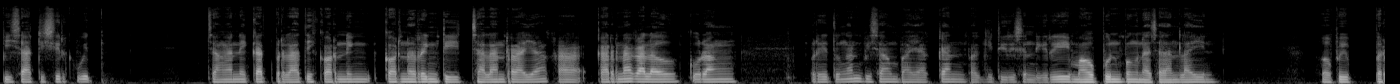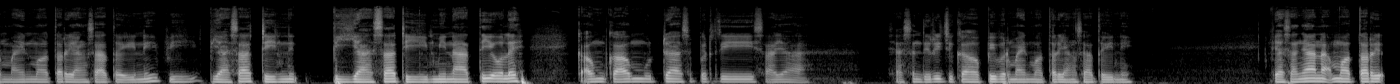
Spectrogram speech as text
bisa di sirkuit. Jangan nekat berlatih cornering, cornering di jalan raya, karena kalau kurang perhitungan bisa membahayakan bagi diri sendiri maupun pengguna jalan lain. Hobi bermain motor yang satu ini bi biasa di biasa diminati oleh kaum-kaum muda seperti saya. Saya sendiri juga hobi bermain motor yang satu ini. Biasanya anak motor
